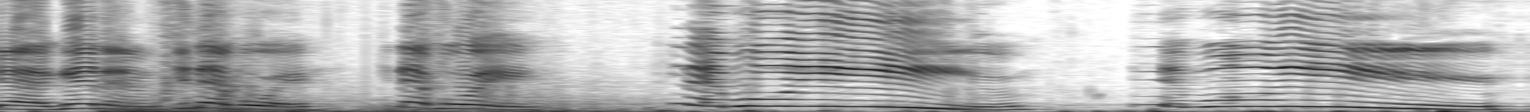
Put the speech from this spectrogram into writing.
Yeah, get him. Get that boy. Get that boy. Get that boy. Get that boy.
